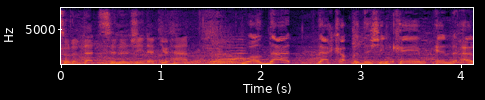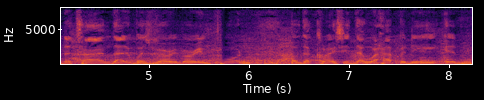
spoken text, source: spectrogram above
sort of that synergy that you had? Uh, Well, that that competition came in at a time that it was very, very important of the crises that were happening in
